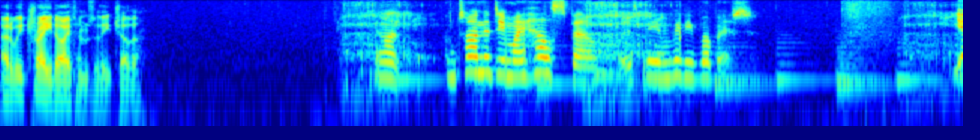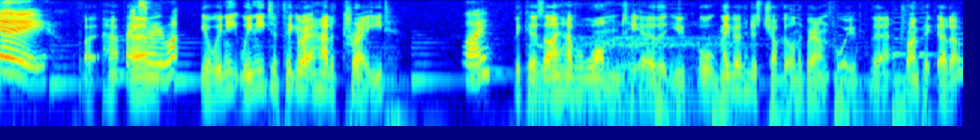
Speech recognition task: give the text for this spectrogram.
How do we trade items with each other? On. I'm trying to do my health spell, but it's being really rubbish. Yay! Right, Wait, um, sorry, what? Yeah, we need we need to figure out how to trade Why? because I have a wand here that you. Oh, maybe I can just chuck it on the ground for you. There, try and pick that up.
